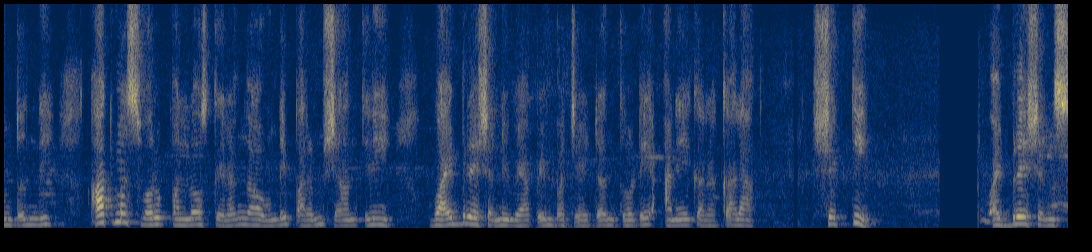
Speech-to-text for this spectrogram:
ఉంటుంది. ఆత్మస్వరూపంలో స్థిరంగా ఉండి పరం శాంతిని వైబ్రేషన్ని వ్యాపింపచేయటంతో అనేక రకాల శక్తి వైబ్రేషన్స్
